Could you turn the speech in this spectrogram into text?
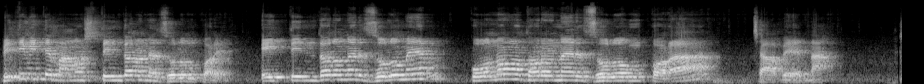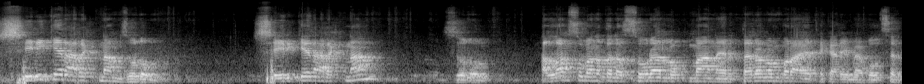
পৃথিবীতে মানুষ তিন ধরনের জুলুম করে। এই তিন ধরনের জুলুমের কোন ধরনের জুলুম করা যাবে না। শিরিকের আরেক নাম জুলুম। শিরকের আরেক নাম জুলুম। আল্লাহ তাআলা সূরা লোকমানের 13 নম্বর আয়াতে কারিমা বলছেন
